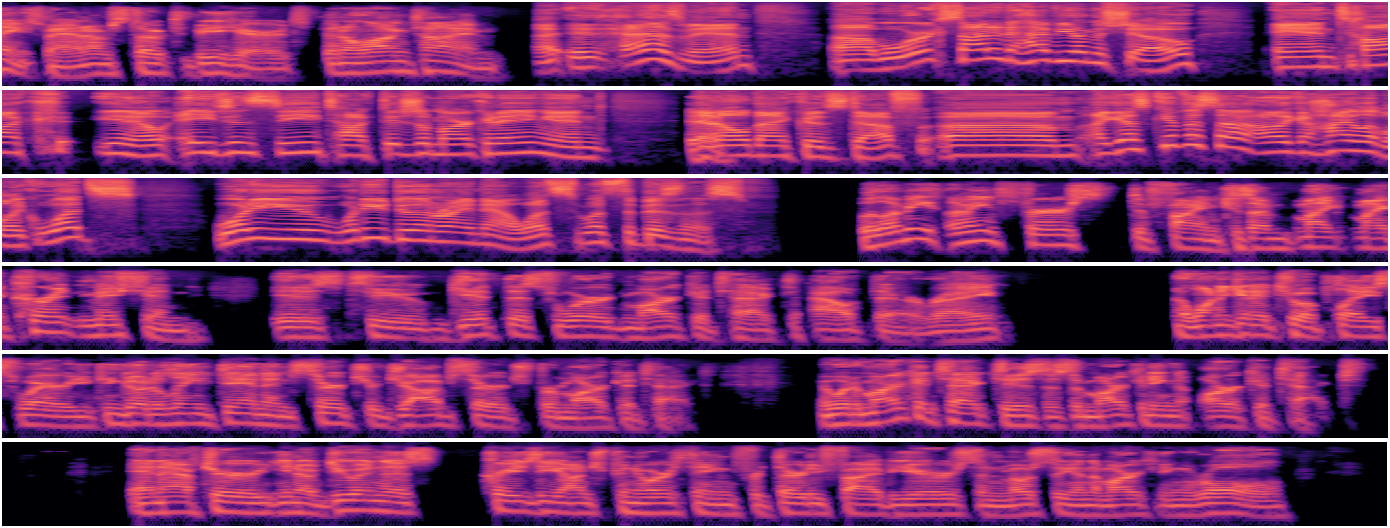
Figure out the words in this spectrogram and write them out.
Thanks, man. I'm stoked to be here. It's been a long time. Uh, it has, man. Uh, well, we're excited to have you on the show and talk, you know, agency, talk digital marketing, and yeah. and all that good stuff. Um, I guess give us a like a high level. Like, what's what are you what are you doing right now? What's what's the business? Well, let me let me first define because my my current mission is to get this word marketect out there, right? I want to get it to a place where you can go to LinkedIn and search your job search for marketect. And what a marketect is is a marketing architect. And after, you know, doing this crazy entrepreneur thing for 35 years and mostly in the marketing role,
